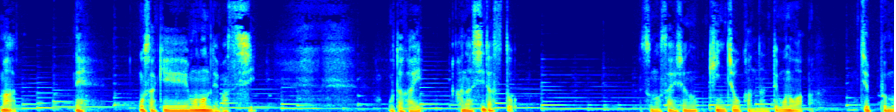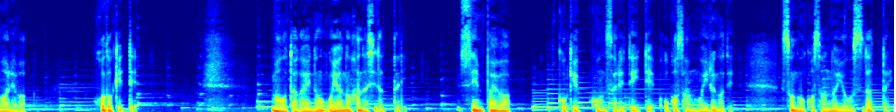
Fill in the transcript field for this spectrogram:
まあお酒も飲んでますし、お互い話し出すと、その最初の緊張感なんてものは、10分もあれば、ほどけて、まあお互いの親の話だったり、先輩はご結婚されていてお子さんもいるので、そのお子さんの様子だったり、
